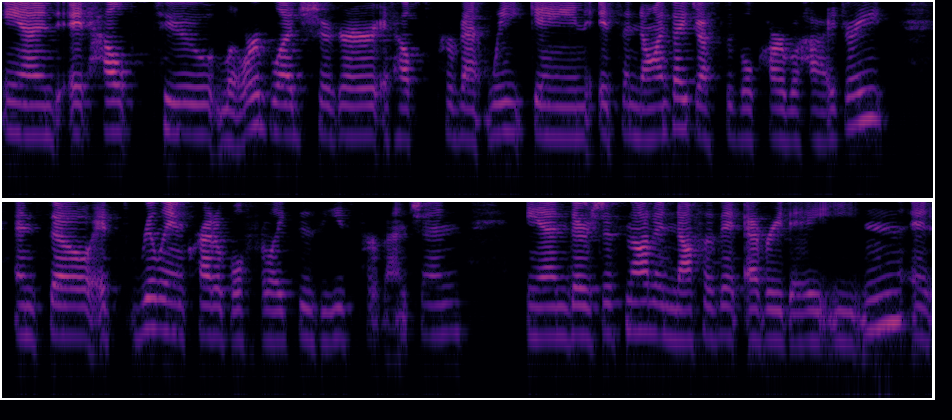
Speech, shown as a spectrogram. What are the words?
and it helps to lower blood sugar. It helps prevent weight gain. It's a non digestible carbohydrate. And so it's really incredible for like disease prevention. And there's just not enough of it every day eaten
